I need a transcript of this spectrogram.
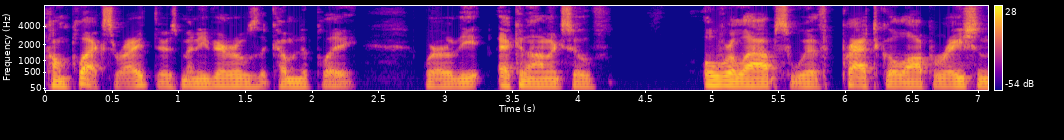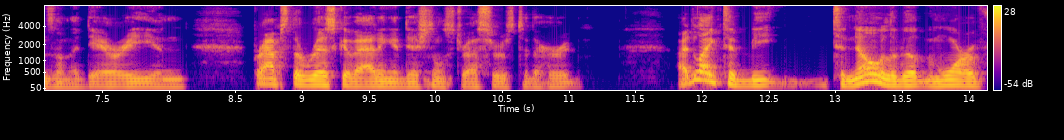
complex, right? There's many variables that come into play where the economics of overlaps with practical operations on the dairy and perhaps the risk of adding additional stressors to the herd. I'd like to be to know a little bit more of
